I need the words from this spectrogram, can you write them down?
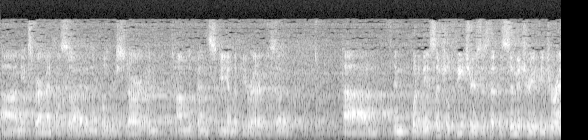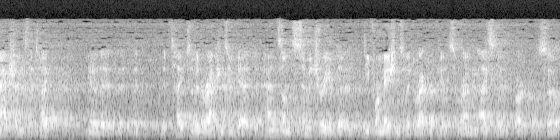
uh, on the experimental side, and then Holger Stark and Tom Lubensky on the theoretical side. Um, and one of the essential features is that the symmetry of the interactions, the type, you know, the, the, the, the types of interactions you get depends on the symmetry of the deformations of the director field surrounding isolated particles. So,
